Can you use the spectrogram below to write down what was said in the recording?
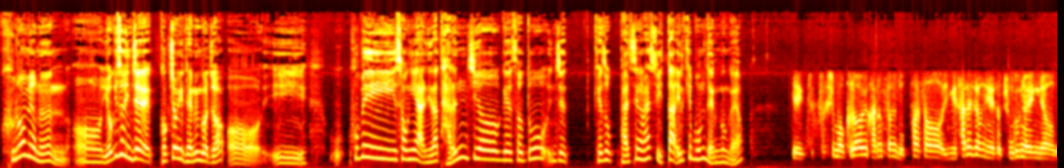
그러면은 어 여기서 이제 걱정이 되는 거죠. 어 이 후베이 성이 아니라 다른 지역에서도 이제 계속 발생을 할 수 있다 이렇게 보면 되는 건가요? 예, 사실 뭐 그럴 가능성이 높아서 이미 사례 정리에서 중국 여행령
